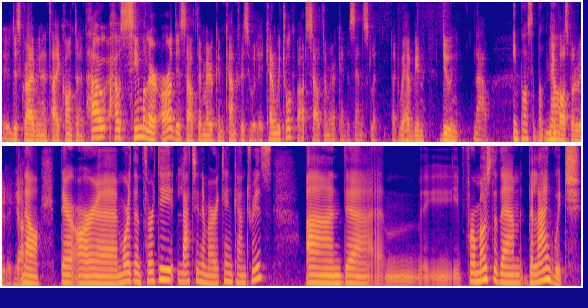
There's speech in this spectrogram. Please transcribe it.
uh, describing an entire continent. How how similar are the South American countries really? Can we talk about South America in the sense that we have been doing now? Impossible. No. Impossible, really. Yeah. No, there are uh, more than 30 Latin American countries, and uh, um, for most of them, the language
